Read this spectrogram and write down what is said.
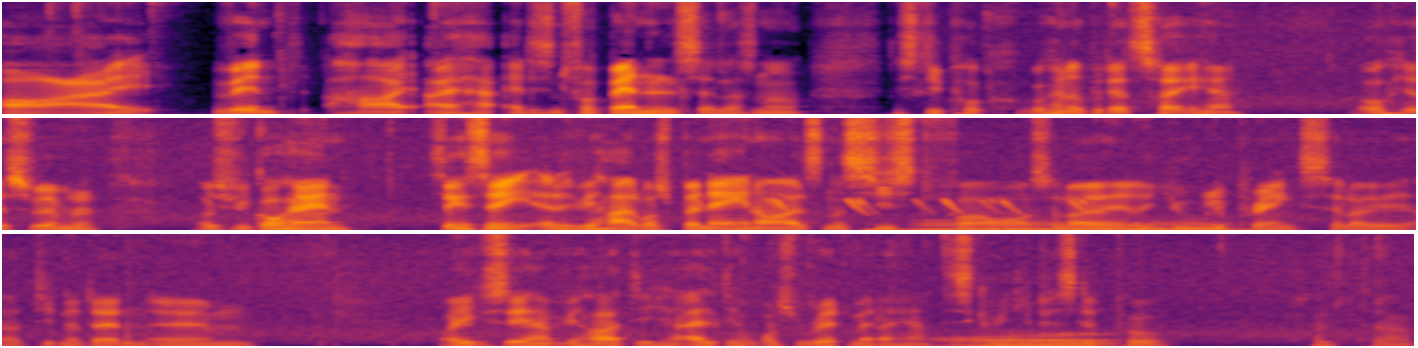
Ej, vent, ej, ej, er det sådan en forbandelse eller sådan noget? Lad os lige prøve at gå herned på det her træ her. Åh, oh, jeg svimmel. Og hvis vi går herind, så kan I se, at vi har alle vores bananer og alt sådan noget sidst for vores eller julepranks, eller og dit og datten. Øhm, og I kan se her, at vi har de her, alt det her vores red matter her. Det skal vi lige passe lidt på. Hold da op.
